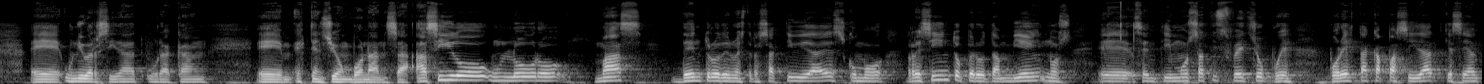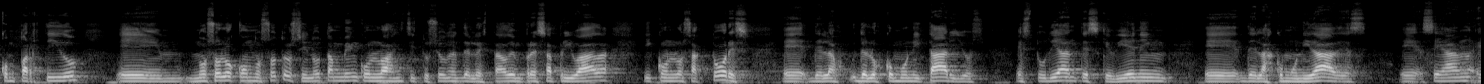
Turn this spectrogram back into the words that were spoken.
Universidad Huracán Extensión Bonanza. Ha sido un logro más dentro de nuestras actividades como recinto, pero también nos eh, sentimos satisfechos pues, por esta capacidad que se han compartido eh, no solo con nosotros, sino también con las instituciones del Estado, empresa privada y con los actores eh, de, los comunitarios, estudiantes que vienen de las comunidades se han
